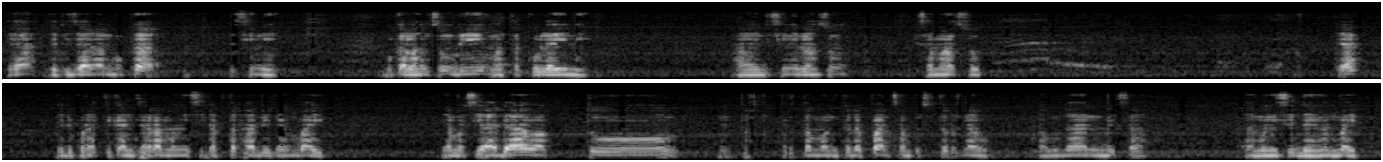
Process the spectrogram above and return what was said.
Ya jadi jangan buka di sini. Buka langsung di mata kuliah ini. Nah di sini langsung bisa masuk. Ya jadi perhatikan cara mengisi daftar hadir yang baik. Ya masih ada waktu pertemuan ke depan sampai seterusnya. Mudah-mudahan bisa eh, mengisi dengan baik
